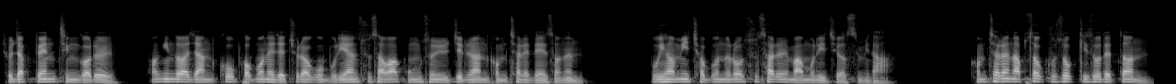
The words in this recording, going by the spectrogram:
조작된 증거를 확인도 하지 않고 법원에 제출하고 무리한 수사와 공소 유지를 한 검찰에 대해서는 무혐의 처분으로 수사를 마무리 지었습니다. 검찰은 앞서 구속 기소됐던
